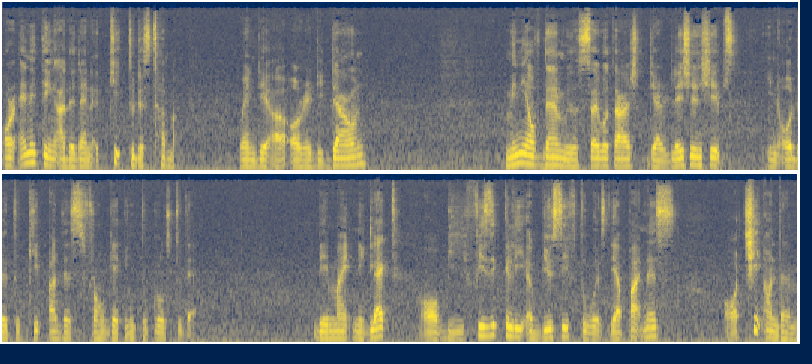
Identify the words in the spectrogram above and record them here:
or anything other than a kick to the stomach when they are already down. Many of them will sabotage their relationships in order to keep others from getting too close to them. They might neglect or be physically abusive towards their partners or cheat on them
